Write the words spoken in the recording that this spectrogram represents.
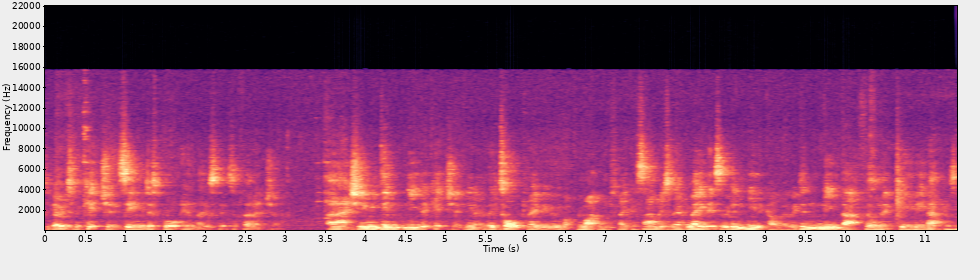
to go to the kitchen scene we just brought in those bits of furniture. And actually we didn't need a kitchen, you know, they talked maybe we might, want to make a sandwich and they made it so we didn't need a cupboard, we didn't need that filmic TV napkins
